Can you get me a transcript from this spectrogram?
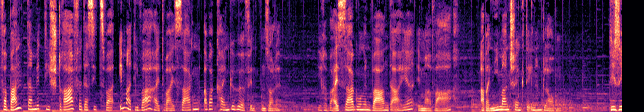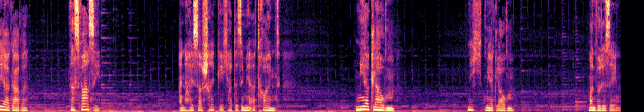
verband damit die Strafe, dass sie zwar immer die Wahrheit weissagen, aber kein Gehör finden solle. Ihre Weissagungen waren daher immer wahr aber niemand schenkte ihnen Glauben. Die Sehergabe, das war sie. Ein heißer Schreck, ich hatte sie mir erträumt. Mir glauben, nicht mir glauben. Man würde sehen.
